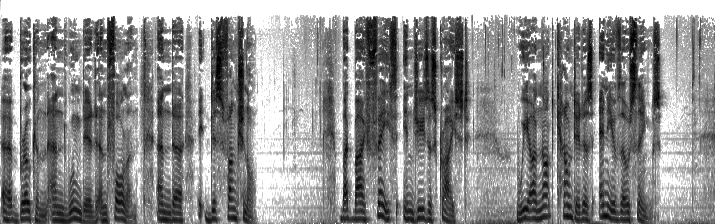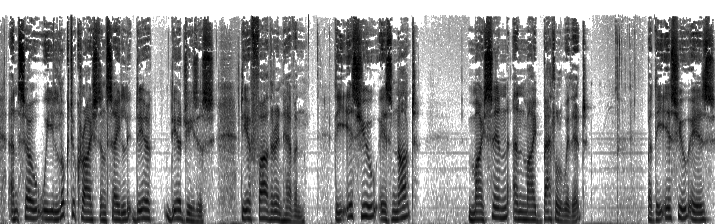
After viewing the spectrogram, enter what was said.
uh, broken and wounded and fallen and uh, dysfunctional. But by faith in Jesus Christ, we are not counted as any of those things. And so we look to Christ and say, Dear, dear Jesus, dear Father in heaven, the issue is not my sin and my battle with it, but the issue is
